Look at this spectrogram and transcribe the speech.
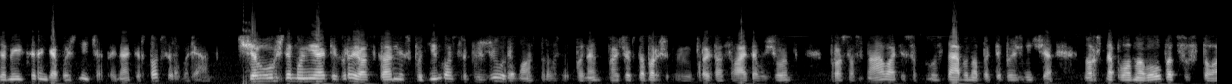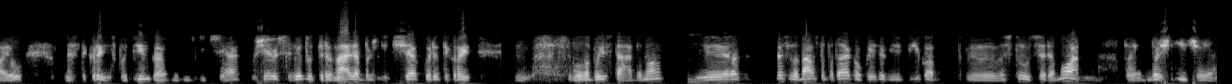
jame įsirengė bažnyčią. Tai net ir toks yra variantas. Čia uždemonėje tikrai jos gan įspūdingos ir prižiūrimos. Ir dabar praeitą savaitę važiuojant pro Sosnavą, tiesiog nustebino pati bažnyčia. Nors neplanavau, bet sustojau, nes tikrai įspūdinga bažnyčia. Užėjus į vidų trinavę bažnyčia, kuri tikrai mm, labai stebino. Ir kas įdomiausia pateko, kai tik vyko e, vestuvių ceremonija toje bažnyčioje.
